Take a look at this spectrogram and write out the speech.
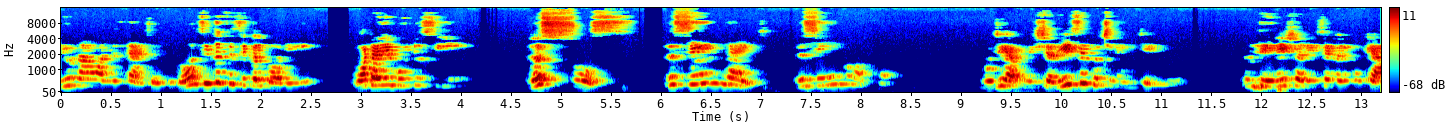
You now understand so don't see the physical body what are you going to see the source, the same light, the same आत्मा। मुझे अपने शरीर से कुछ नहीं चाहिए। तो तेरे शरीर से मेरे को क्या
